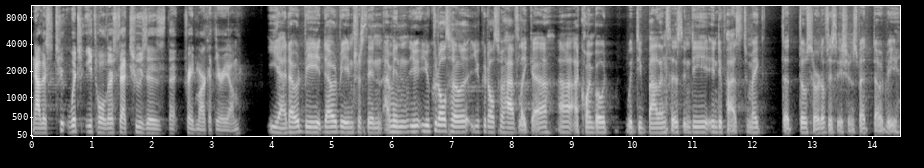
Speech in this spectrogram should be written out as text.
now there's two, which ETH holders that chooses that trademark Ethereum? Yeah, that would be that would be interesting. I mean, you, you could also you could also have like a a coin vote with the balances in the in the past to make that those sort of decisions. But that would be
